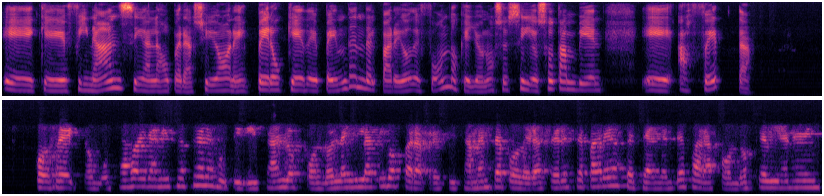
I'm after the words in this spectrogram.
eh, que financian las operaciones, pero que dependen del pareo de fondos, que yo no sé si eso también afecta Correcto, muchas organizaciones utilizan los fondos legislativos para precisamente poder hacer ese pareo, especialmente para fondos que vienen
